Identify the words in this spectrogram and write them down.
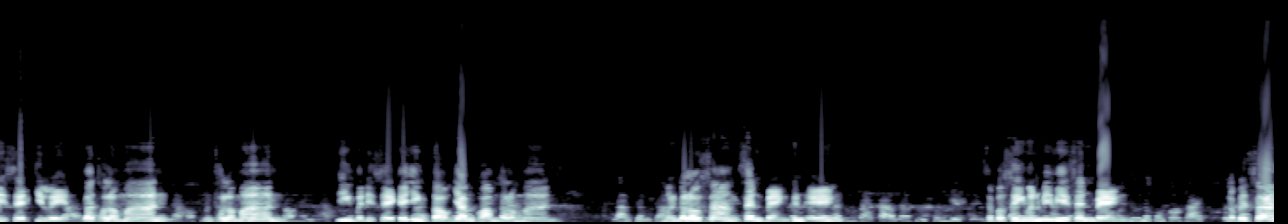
ฏิเสธกิเลสก็ทรมาน มันทรมาน Nó hành hạ. ยิ่งปฏิเสธก็ยิ่งตอกย้ำความทรมาน Làm trầm trọng เหมือนก็เราสร้างเส้นแบ่งขึ้นเอง Chúng ta tạo ra sự phân biệt lên. สรรพสิ่งมันไม่มีเส้นแบ่ง Mọi thứ nó không có giải- เราไปสร้าง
